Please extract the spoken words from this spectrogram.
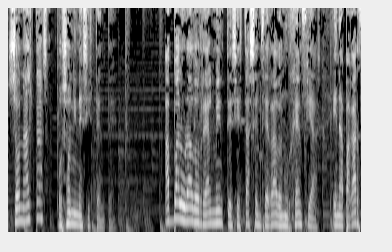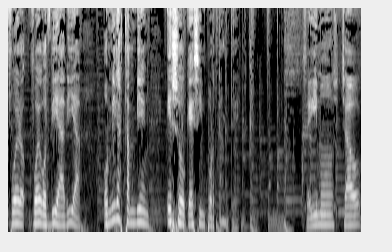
son altas o son inexistentes? ¿Has valorado realmente si estás encerrado en urgencias, en apagar fuegos día a día o miras también eso que es importante. Seguimos, chao.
